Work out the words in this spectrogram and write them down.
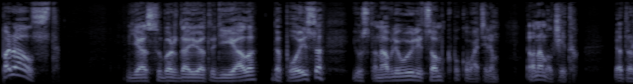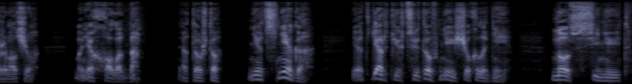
Пожалуйста. Я освобождаю от одеяла до пояса и устанавливаю лицом к покупателям. Она молчит. Я тоже молчу. Мне холодно. А то, что нет снега, и от ярких цветов мне еще холоднее нос синеет.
